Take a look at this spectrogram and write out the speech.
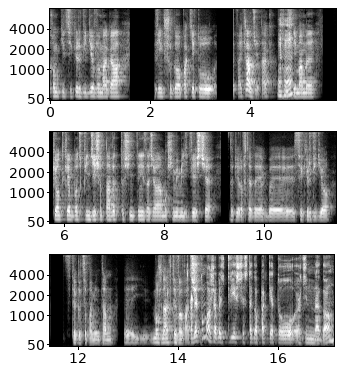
HomeKit Secure Video wymaga większego pakietu w iCloudzie, tak? Mhm. Jeżeli mamy piątkę bądź 50 nawet, to się to nie zadziała, musimy mieć 200. Dopiero wtedy jakby Secure Video, z tego co pamiętam, yy, można aktywować. Ale to może być 200 z tego pakietu rodzinnego?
